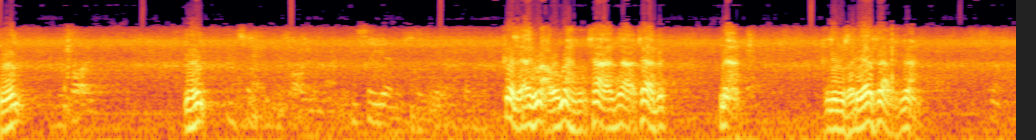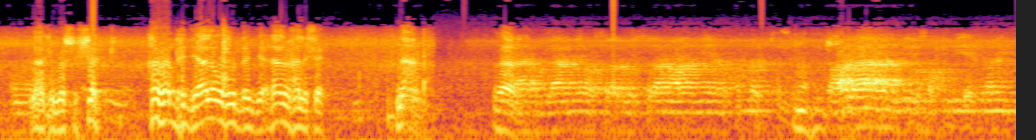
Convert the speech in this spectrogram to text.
نعم. نعم. كذلك معروف محفوظ ثابت نعم. اللي من صياد ثابت نعم. لكن بس الشك. هل هو الدجال أو هو الدجال هذا محل الشك. نعم. نعم. والصلاة والسلام على نبينا محمد وعلى آله وصحبه أجمعين.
